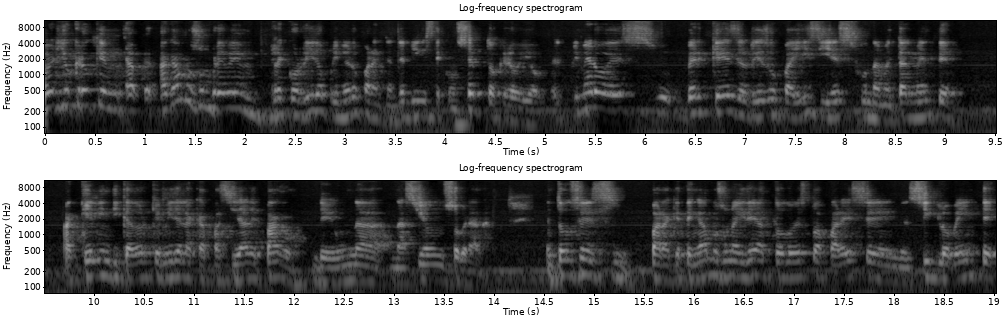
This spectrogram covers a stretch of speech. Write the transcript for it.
A ver, yo creo que hagamos un breve recorrido primero para entender bien este concepto, creo yo. El primero es ver qué es el riesgo país y es fundamentalmente aquel indicador que mide la capacidad de pago de una nación soberana. Entonces, para que tengamos una idea, todo esto aparece en el siglo XX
